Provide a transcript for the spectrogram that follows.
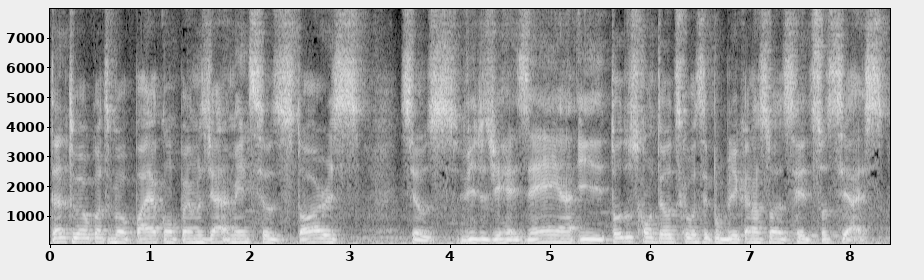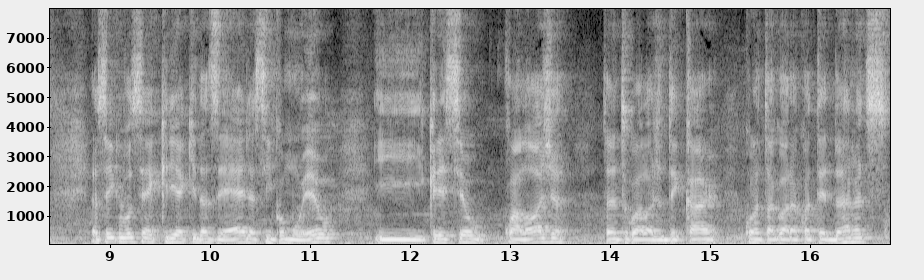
Tanto eu quanto meu pai acompanhamos diariamente seus stories, seus vídeos de resenha e todos os conteúdos que você publica nas suas redes sociais. Eu sei que você é cria aqui da ZL, assim como eu, e cresceu com a loja, tanto com a loja do Tecar quanto agora com a T-Donuts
